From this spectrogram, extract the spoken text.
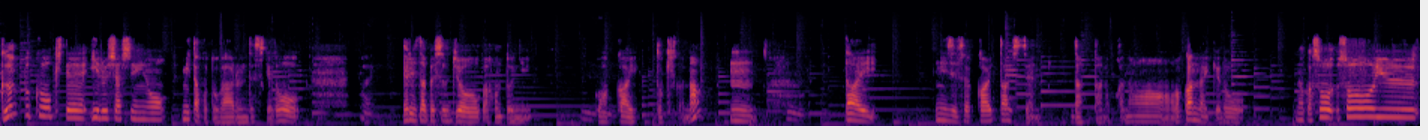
軍服を着ている写真を見たことがあるんですけど、はいエリザベス女王が本当にうん若い時かな、うん、うん第二次世界大戦だったのかな？わかんないけど、なんかそう、そういう、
